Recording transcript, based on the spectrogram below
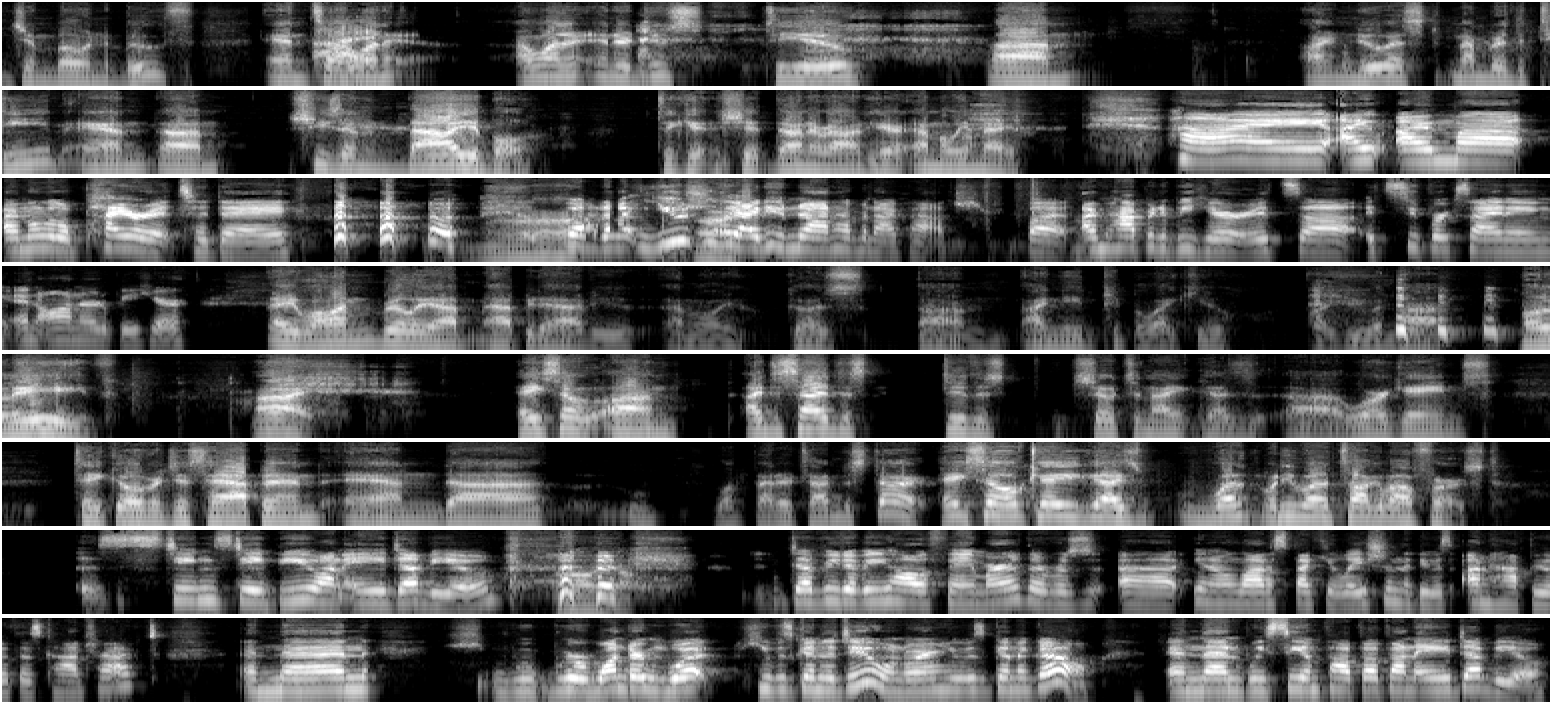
Jimbo in the booth, and so I want to I want to introduce to you um, our newest member of the team, and um, she's invaluable to getting shit done around here. Emily May. Hi, I, I'm uh, I'm a little pirate today. But uh, usually All right. I do not have an eye patch. But I'm happy to be here. It's uh, it's super exciting and honor to be here. Hey, well, I'm really hap- happy to have you, Emily, because um, I need people like you, like you would not believe. All right. Hey, so um, I decided to do this show tonight because uh, War Games Takeover just happened, and uh, what better time to start? Hey, so okay, you guys, what what do you want to talk about first? Sting's debut on AEW, Oh, yeah. WWE Hall of Famer. There was uh, you know a lot of speculation that he was unhappy with his contract, and then he, we we were wondering what he was going to do and where he was going to go, and then we see him pop up on AEW.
